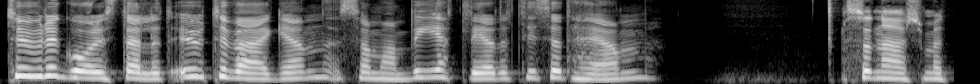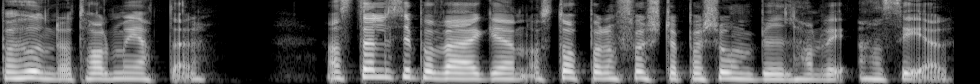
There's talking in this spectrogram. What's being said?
Ture går istället ut till vägen som han vet leder till sitt hem så när som ett par hundratal meter. Han ställer sig på vägen och stoppar den första personbil han, han ser.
